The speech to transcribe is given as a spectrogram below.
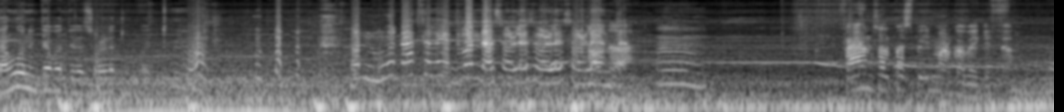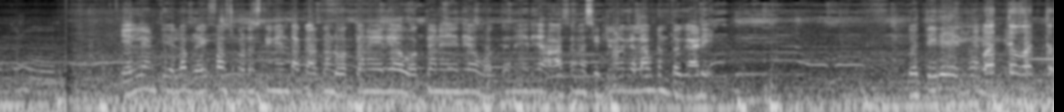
ನಂಗೂ ನಿದ್ದೆ ಬಂದಿಲ್ಲ ಸೊಳ್ಳೆ ತುಂಬ ಇತ್ತು. ಒಂದ್ ಮೂರ್ ನಾಲ್ಕು ಸಲ ಎದ್ದು ಬಂದ ಸೊಳ್ಳೆ ಸೊಳ್ಳೆ ಸೊಳ್ಳೆ ಅಂತ. ಹೌದಾ? ಹ್ಮ್. ಫ್ಯಾನ್ ಸ್ವಲ್ಪ ಸ್ಪೀಡ್ ಮಾಡ್ಕೋಬೇಕಿತ್ತು. ಅಂದ್ರೂ ಎಲ್ಲಿ ಅಂತಿ ಎಲ್ಲ ಬ್ರೇಕ್ಫಾಸ್ಟ್ ಕೊಡಿಸ್ತೀನಿ ಅಂತ ಕರ್ಕೊಂಡು ಹೋಗ್ತಾನೆ ಇದೆಯಾ ಹೋಗ್ತಾನೆ ಇದೆಯಾ ಹೋಗ್ತಾನೆ ಇದೆಯಾ. ಹಾಸನ ಸಿಟಿ ಒಳಗೆಲ್ಲ ಬಂತು ಗಾಡಿ. ಗೊತ್ತಿದೆ ಇಲ್ವಾ ನಿಮ್ಗೆ? ಗೊತ್ತು ಗೊತ್ತು.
